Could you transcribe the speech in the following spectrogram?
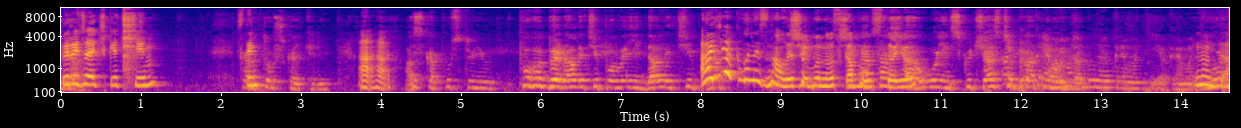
Пиріжечки з чим? З тим? Картошка і кріп. Ага. А з капустою повибирали чи повиїдали, чи... А як вони знали, що воно з чи капустою? Наташа воїнську часть обратно Окремо, може отдав. були окремо ті, окремо ті. Ну, Ну, да.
